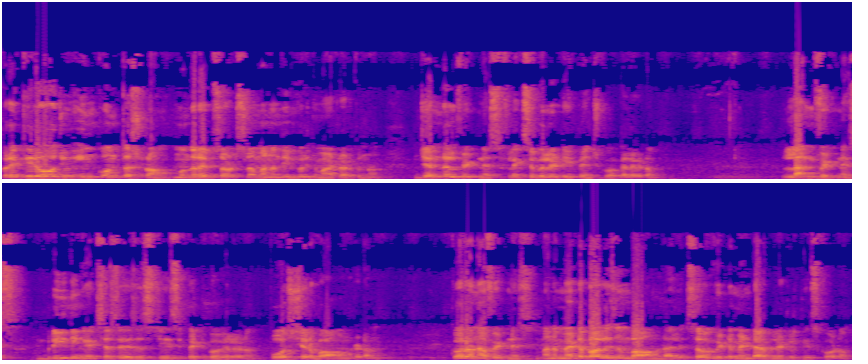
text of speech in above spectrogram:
ప్రతిరోజు ఇంకొంత స్ట్రాంగ్. ముందర ఎపిసోడ్స్లో మనం దీని గురించి మాట్లాడుకున్నాం. జనరల్ ఫిట్నెస్ ఫ్లెక్సిబిలిటీ పెంచుకోగలగడం. లంగ్ ఫిట్నెస్ బ్రీదింగ్ ఎక్సర్సైజెస్ చేసి పెట్టుకోగలగడం. పోస్చర్ బాగుండడం. కరోనా ఫిట్నెస్ మన మెటబాలిజం బాగుండాలి. సో విటమిన్ టాబ్లెట్లు తీసుకోవడం.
